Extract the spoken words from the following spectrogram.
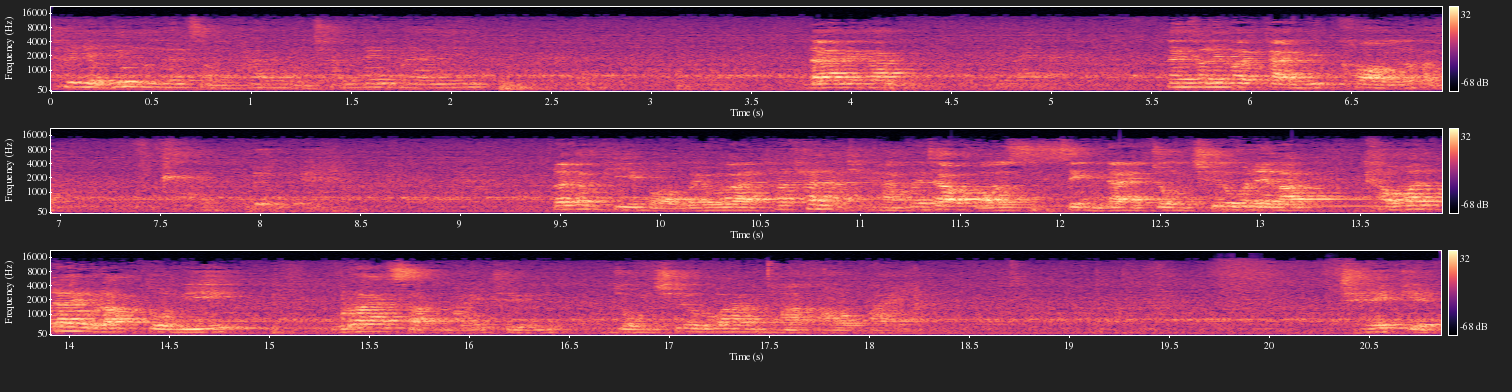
เธออย่ายุ่งเงินสองพันของฉันได้ไหมได้ไหมครับนั่นเขาเรียกว่าการยึดครองหรือเปล่าแล้วก็พีบอกไว้ว่า ถ้าท่านอธิษฐานพระเจ้าขอสิ่งใดจงเชื่อว่าได้รับคำว่าได้รับตัวนี้รากศัพท์หมายถึงจงเชื่อว่ามาเอาไปเทคเกต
